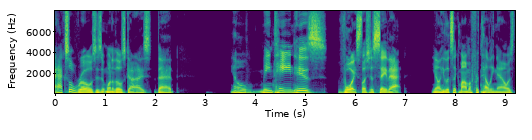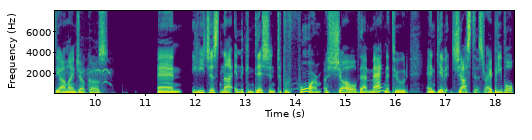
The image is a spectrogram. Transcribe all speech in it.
Axl Rose isn't one of those guys that you know maintained his voice. Let's just say that You know, he looks like Mama Fratelli now, as the online joke goes. and he's just not in the condition to perform a show of that magnitude and give it justice, right? People,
